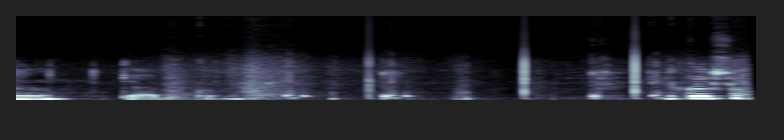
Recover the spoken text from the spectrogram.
Hı, gel bakalım. Arkadaşlar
